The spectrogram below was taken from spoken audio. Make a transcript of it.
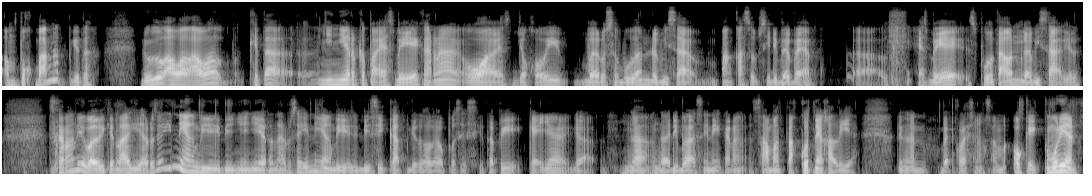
empuk banget gitu. Dulu awal-awal kita nyinyir ke Pak SBY karena wah Jokowi baru sebulan udah bisa pangkas subsidi BBM uh, SBY 10 tahun nggak bisa gitu. Sekarang dia balikin lagi. Harusnya ini yang di, dinyinyirin, harusnya ini yang di, disikat gitu oleh oposisi. Tapi kayaknya nggak nggak nggak dibahas ini karena sama takutnya kali ya dengan backlash yang sama. Oke, kemudian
